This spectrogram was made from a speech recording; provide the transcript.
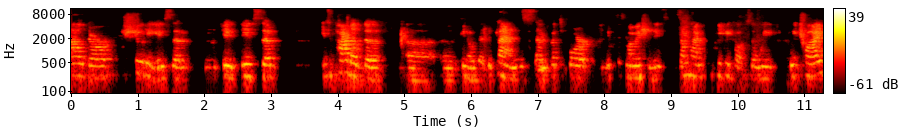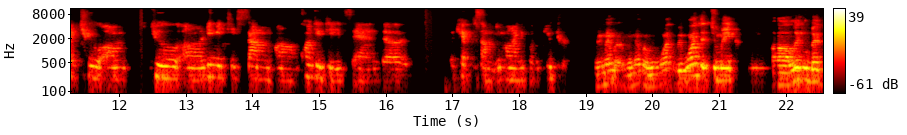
outdoor shooting is um, it, it's uh, it's part of the uh, uh, you know the, the plans. Uh, but for mission is sometimes difficult, so we we try to um to uh, limit some uh, quantities and uh, kept some in mind for the future. Remember, remember, we want we wanted to make a little bit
